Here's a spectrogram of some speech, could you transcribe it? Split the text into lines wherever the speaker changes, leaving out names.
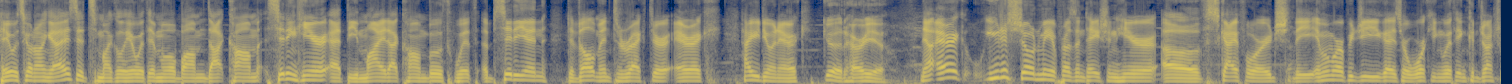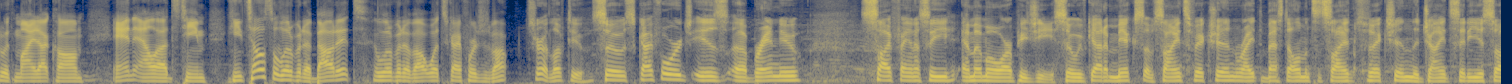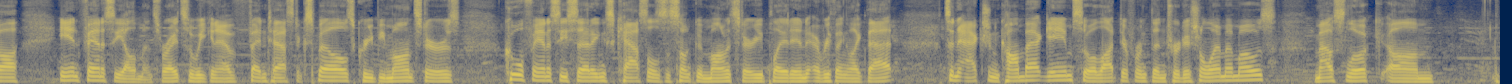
Hey, what's going on, guys? It's Michael here with MMOBomb.com, sitting here at the My.com booth with Obsidian Development Director Eric. How you doing, Eric?
Good. How are you?
Now, Eric, you just showed me a presentation here of Skyforge, the MMORPG you guys are working with in conjunction with My.com and Allods team. Can you tell us a little bit about it? A little bit about what Skyforge is about?
Sure, I'd love to. So, Skyforge is a brand new sci fantasy MMORPG. So we've got a mix of science fiction, right? The best elements of science fiction, the giant city you saw, and fantasy elements, right? So we can have fantastic spells, creepy monsters, cool fantasy settings, castles, the sunken monastery you played in, everything like that. It's an action combat game, so a lot different than traditional MMOs. Mouse look, um,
